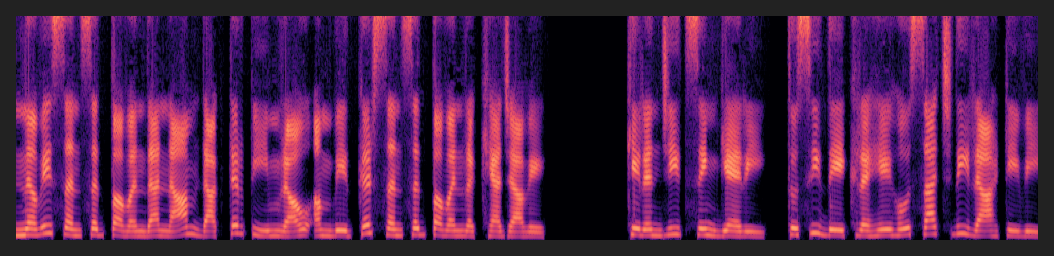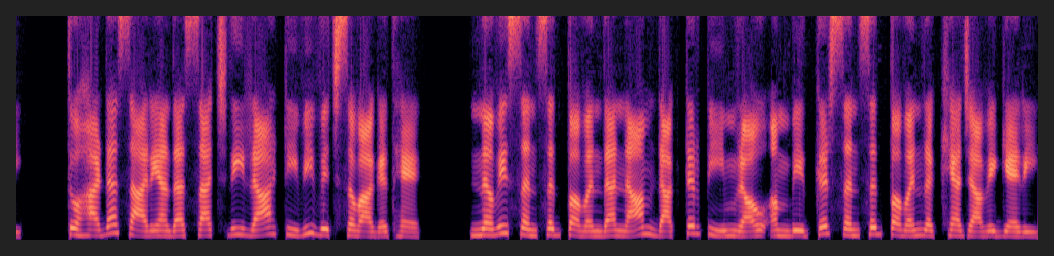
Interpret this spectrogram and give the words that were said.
ਨਵੇਂ ਸੰਸਦ ਭਵਨ ਦਾ ਨਾਮ ਡਾਕਟਰ ਭੀਮ ਰਾਓ ਅੰਬੇਦਕਰ ਸੰਸਦ ਭਵਨ ਰੱਖਿਆ ਜਾਵੇ ਕਿਰਨਜੀਤ ਸਿੰਘ ਗੈਰੀ ਤੁਸੀਂ ਦੇਖ ਰਹੇ ਹੋ ਸੱਚ ਦੀ ਰਾਹ ਟੀਵੀ ਤੁਹਾਡਾ ਸਾਰਿਆਂ ਦਾ ਸੱਚ ਦੀ ਰਾਹ ਟੀਵੀ ਵਿੱਚ ਸਵਾਗਤ ਹੈ ਨਵੇਂ ਸੰਸਦ ਭਵਨ ਦਾ ਨਾਮ ਡਾਕਟਰ ਭੀਮ ਰਾਓ ਅੰਬੇਦਕਰ ਸੰਸਦ ਭਵਨ ਰੱਖਿਆ ਜਾਵੇ ਗੈਰੀ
